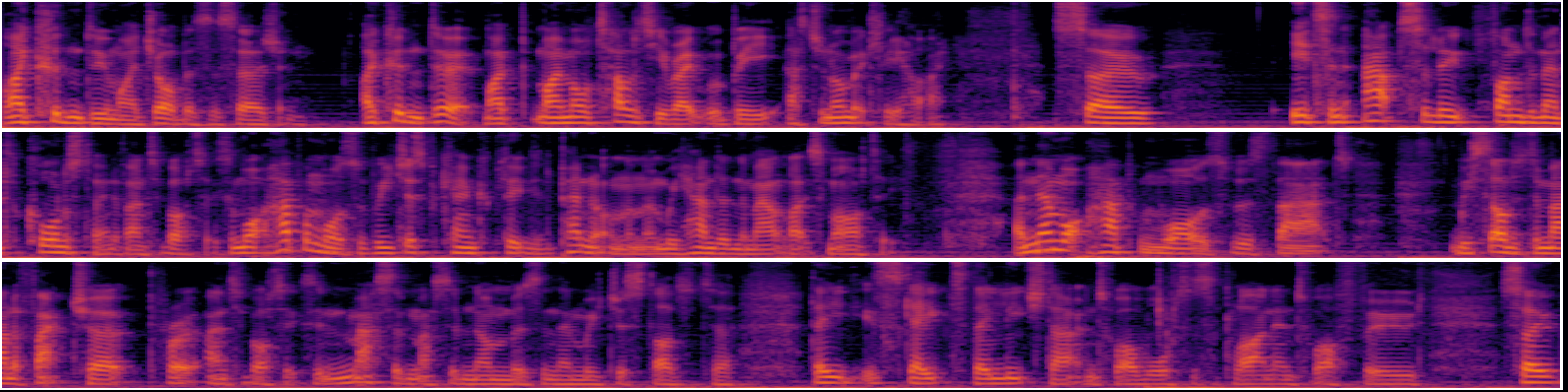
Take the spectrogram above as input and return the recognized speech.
I couldn't do my job as a surgeon. I couldn't do it. My my mortality rate would be astronomically high. So it's an absolute fundamental cornerstone of antibiotics. And what happened was we just became completely dependent on them and we handed them out like Smarties. And then what happened was was that we started to manufacture antibiotics in massive, massive numbers, and then we just started to. They escaped. They leached out into our water supply and into our food. So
